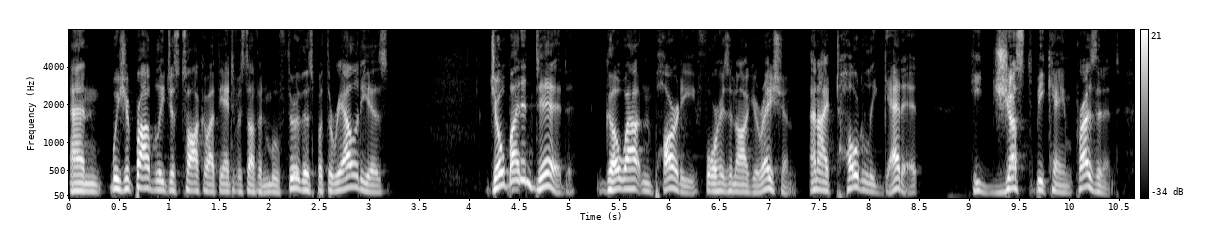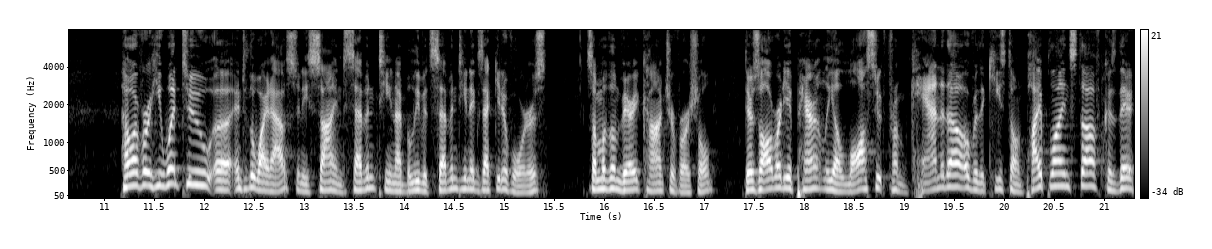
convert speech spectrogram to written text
And we should probably just talk about the Antifa stuff and move through this. But the reality is, Joe Biden did go out and party for his inauguration. And I totally get it. He just became president. However, he went to uh, into the White House and he signed 17, I believe it's 17 executive orders, some of them very controversial. There's already apparently a lawsuit from Canada over the Keystone Pipeline stuff because they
